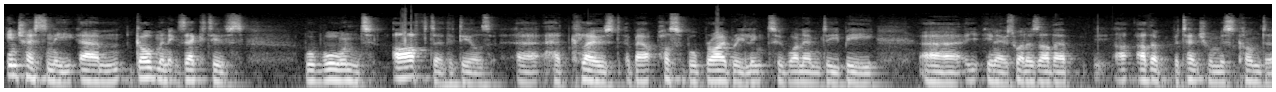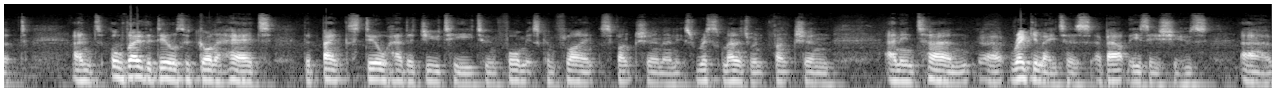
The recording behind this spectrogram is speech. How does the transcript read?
interestingly, um, Goldman executives were warned after the deals uh, had closed about possible bribery linked to 1MDB, uh, you know, as well as other uh, other potential misconduct. And although the deals had gone ahead, the bank still had a duty to inform its compliance function and its risk management function, and in turn, uh, regulators about these issues. Uh,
